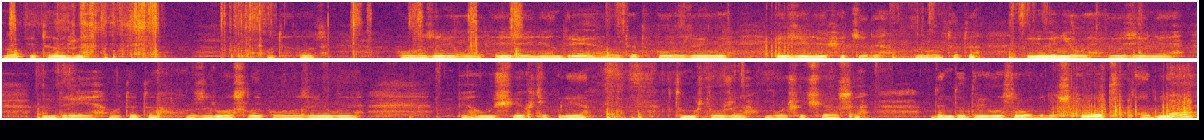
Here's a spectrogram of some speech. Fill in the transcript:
Ну и также вот это вот половозрелые изения Андрея, а вот это половозрелые изения фетида. Ну вот это ювенилы изения Андрея. Вот это взрослые половозрелые, бегущие в тепле, потому что уже больше часа Дендодрилус робидус. И вот одна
